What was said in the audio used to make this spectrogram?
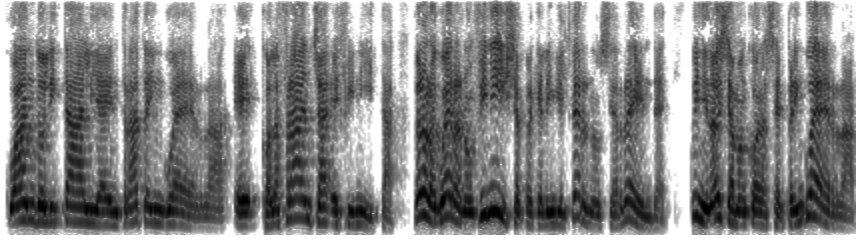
quando l'Italia è entrata in guerra e con la Francia è finita. Però la guerra non finisce perché l'Inghilterra non si arrende. Quindi noi siamo ancora sempre in guerra.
